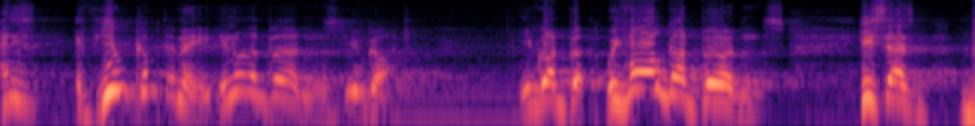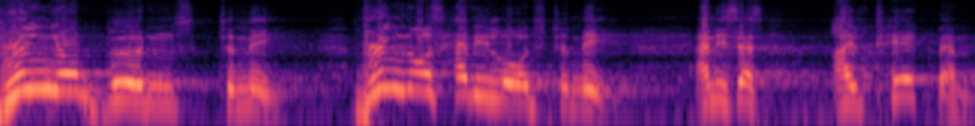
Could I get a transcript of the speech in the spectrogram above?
And He's, if you come to me, you know the burdens you've got. You've got, we've all got burdens. He says, Bring your burdens to me. Bring those heavy loads to me. And He says, I'll take them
